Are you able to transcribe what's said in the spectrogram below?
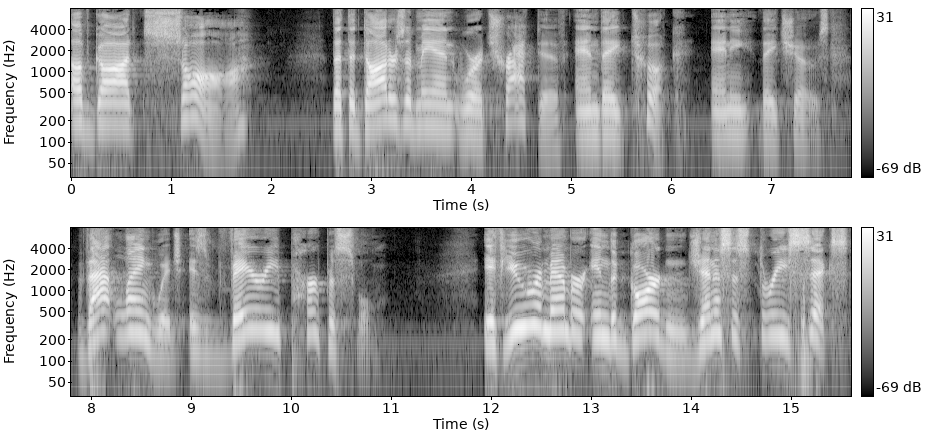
of God saw that the daughters of man were attractive, and they took any they chose. That language is very purposeful. If you remember in the garden, Genesis 3 6,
